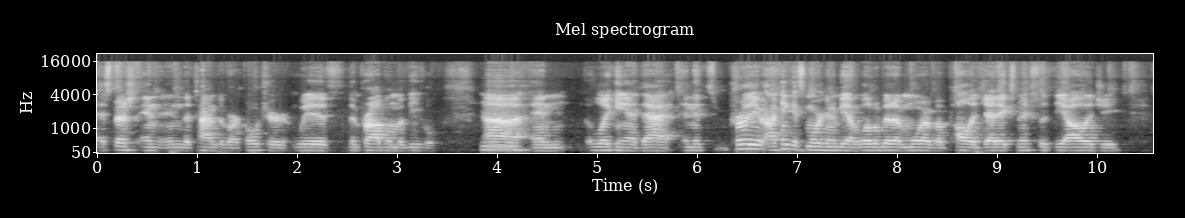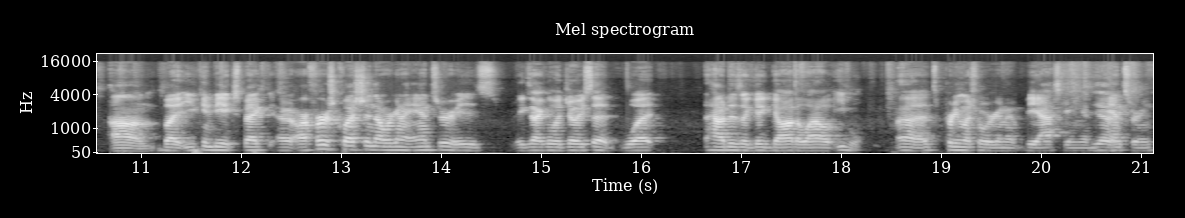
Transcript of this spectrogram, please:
especially in, in the times of our culture, with the problem of evil. Mm-hmm. Uh, and looking at that, and it's pretty. I think it's more going to be a little bit of more of apologetics mixed with theology. Um, but you can be expect. uh, Our first question that we're going to answer is exactly what Joey said. What? How does a good God allow evil? Uh, that's pretty much what we're going to be asking and Yeah. answering.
